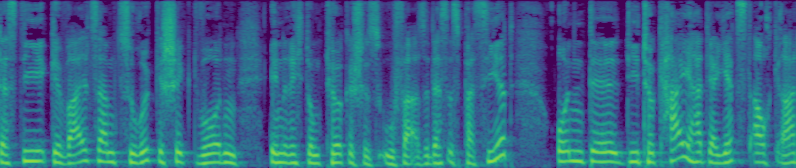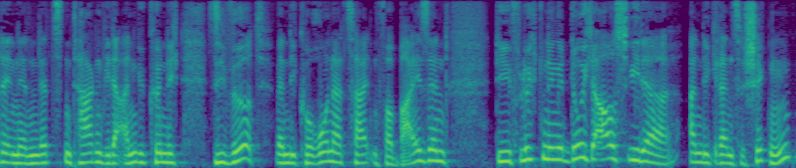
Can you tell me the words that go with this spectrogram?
dass die gewaltsam zurückgeschickt wurden in Richtung türkisches Ufer. Also das ist passiert. Und äh, die Türkei hat ja jetzt auch gerade in den letzten Tagen wieder angekündigt, sie wird, wenn die Corona-Zeiten vorbei sind, die Flüchtlinge durchaus wieder an die Grenze schicken.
